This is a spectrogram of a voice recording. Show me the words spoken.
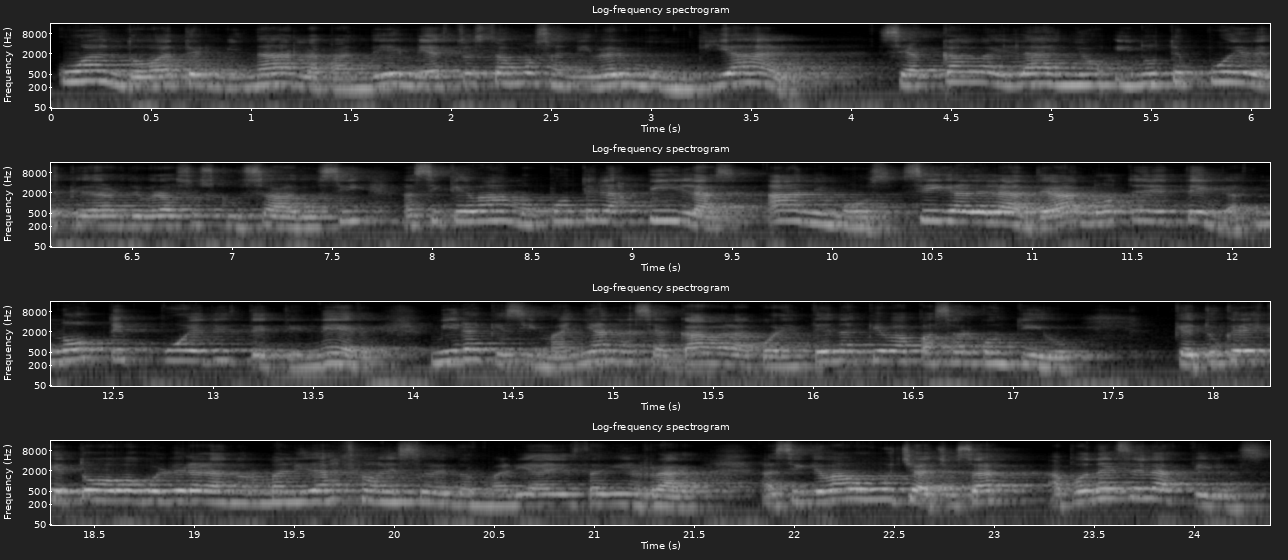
¿Cuándo va a terminar la pandemia? Esto estamos a nivel mundial. Se acaba el año y no te puedes quedar de brazos cruzados, ¿sí? Así que vamos, ponte las pilas, ánimos, sigue adelante, ¿ah? no te detengas, no te puedes detener. Mira que si mañana se acaba la cuarentena, ¿qué va a pasar contigo? que tú crees que todo va a volver a la normalidad, no, eso de normalidad está bien raro. Así que vamos muchachos, ¿ah? a ponerse las pilas.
